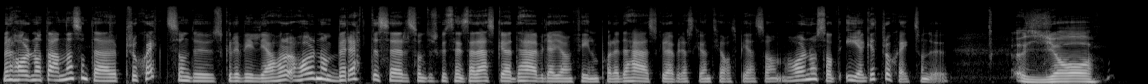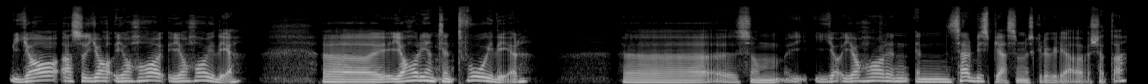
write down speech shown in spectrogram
Men har du något annat sånt där projekt som du skulle vilja, har, har du någon berättelse som du skulle säga, så här, det, här ska, jag- det här vill jag göra en film på, det, det här skulle jag vilja skriva en teaterpjäs om. Har du något sånt eget projekt som du, Ja, ja alltså jag, jag, har, jag har ju det. Eh, jag har egentligen två idéer. Eh, som, jag, jag har en, en serbisk pjäs som jag skulle vilja översätta.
